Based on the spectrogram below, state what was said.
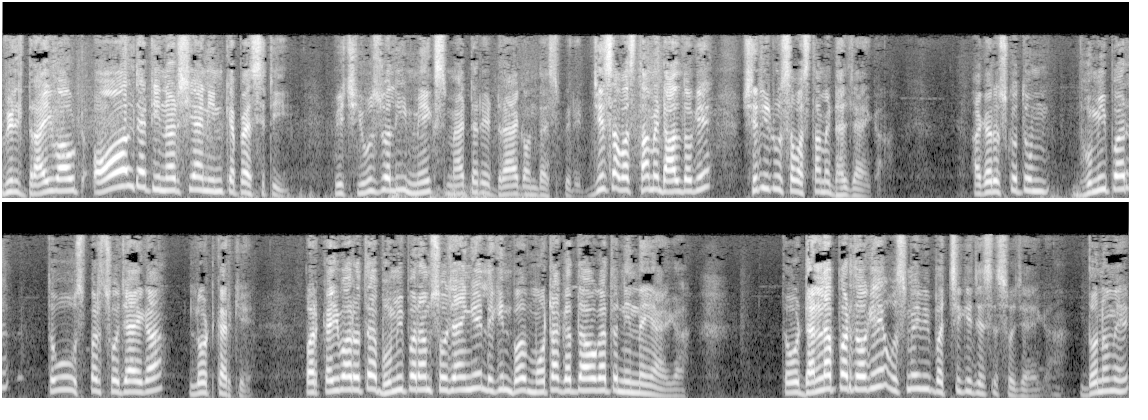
will drive out all that inertia and incapacity which usually makes matter a drag on the spirit. जिस अवस्था में डाल दोगे शरीर उस अवस्था में ढल जाएगा अगर उसको तुम भूमि पर तो वो उस पर सो जाएगा लोट करके पर कई बार होता है, भूमि पर हम सो जाएँगे, लेकिन बहुत मोटा गद्दा होगा तो नींद नहीं आएगा। तो डनलप पर दोगे, उसमें भी बच्चे के जैसे सो जाएगा। दोनों में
